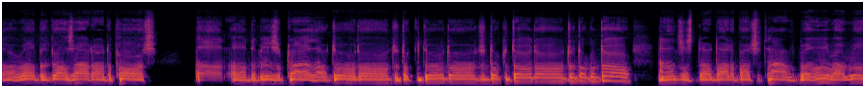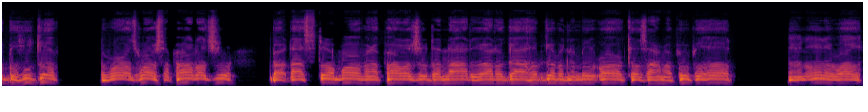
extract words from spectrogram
So Rigby goes out on the porch uh, uh, the music plays and I just done that a bunch of times. But anyway, really, he gave the world's worst apology, but that's still more of an apology than the other guy had given the meat world because I'm a poopy head. And anyway,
